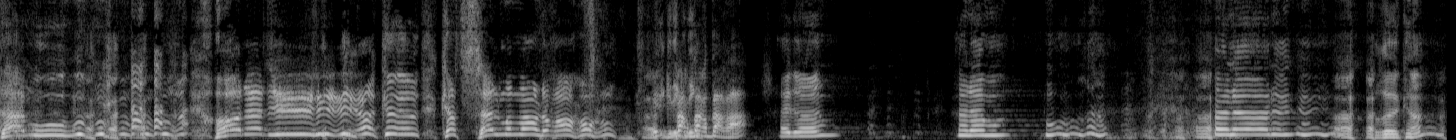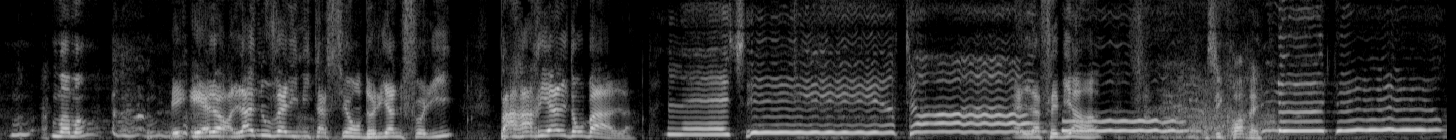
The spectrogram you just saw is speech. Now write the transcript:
d'amour. On a dû que qu'un seul moment, Laurent. Par Barbara. Chagrin a dû requin, maman. Et, et alors, la nouvelle imitation de Liane Folly par Ariel Dombal. Plaisir Elle l'a fait bien, hein On s'y croirait. ne dure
